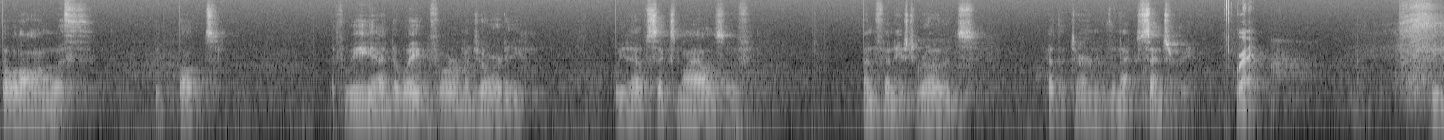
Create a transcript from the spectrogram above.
go along with the votes. If we had to wait for a majority, we'd have six miles of unfinished roads at the turn of the next century. Right. We,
